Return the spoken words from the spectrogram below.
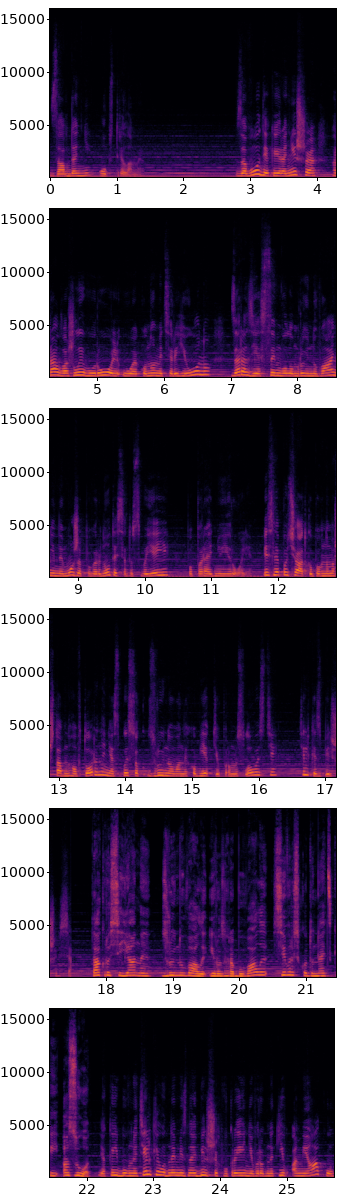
завдані обстрілами. Завод, який раніше грав важливу роль у економіці регіону, зараз є символом руйнувань і не може повернутися до своєї попередньої ролі. Після початку повномасштабного вторгнення список зруйнованих об'єктів промисловості тільки збільшився. Так росіяни зруйнували і розграбували Сіверсько-Донецький Азот. який був не тільки одним із найбільших в Україні виробників аміаку,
